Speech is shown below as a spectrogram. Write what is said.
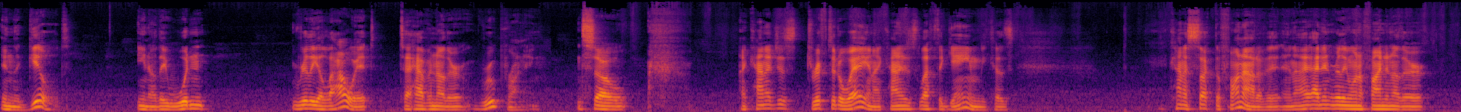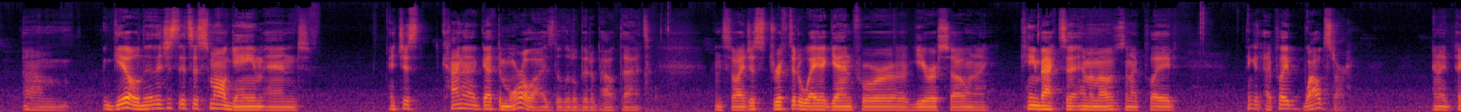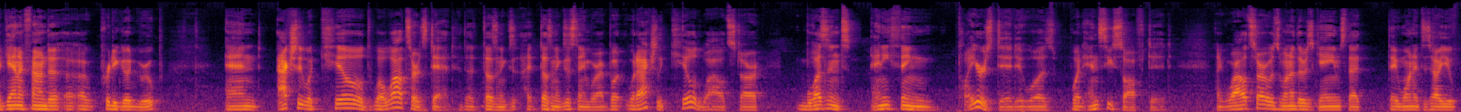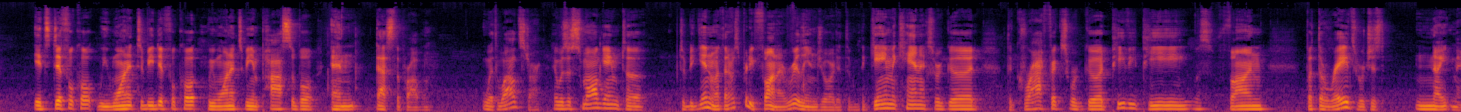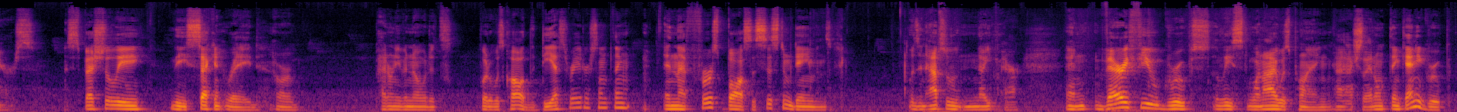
in the guild. You know they wouldn't really allow it to have another group running. So i kind of just drifted away and i kind of just left the game because it kind of sucked the fun out of it. And i, I didn't really want to find another um, guild it's just it's a small game and it just kind of got demoralized a little bit about that and so I just drifted away again for a year or so, and I came back to MMOs and I played. I think I played WildStar, and I, again I found a, a, pretty good group. And actually, what killed well, WildStar's dead. It doesn't it doesn't exist anymore. But what actually killed WildStar wasn't anything players did. It was what NCSoft did. Like WildStar was one of those games that they wanted to tell you it's difficult. We want it to be difficult. We want it to be impossible, and that's the problem with WildStar. It was a small game to to begin with, and it was pretty fun. I really enjoyed it. The, the game mechanics were good. The graphics were good. PvP was fun, but the raids were just nightmares. Especially the second raid, or I don't even know what it's what it was called, the DS raid or something. And that first boss, the System Daemons, was an absolute nightmare. And very few groups, at least when I was playing, actually, I don't think any group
